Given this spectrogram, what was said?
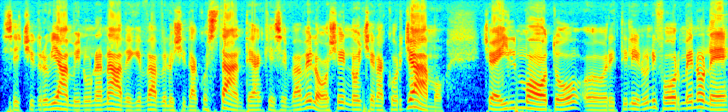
se ci troviamo in una nave che va a velocità costante anche se va veloce non ce ne accorgiamo, cioè il moto eh, rettilineo uniforme non è,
